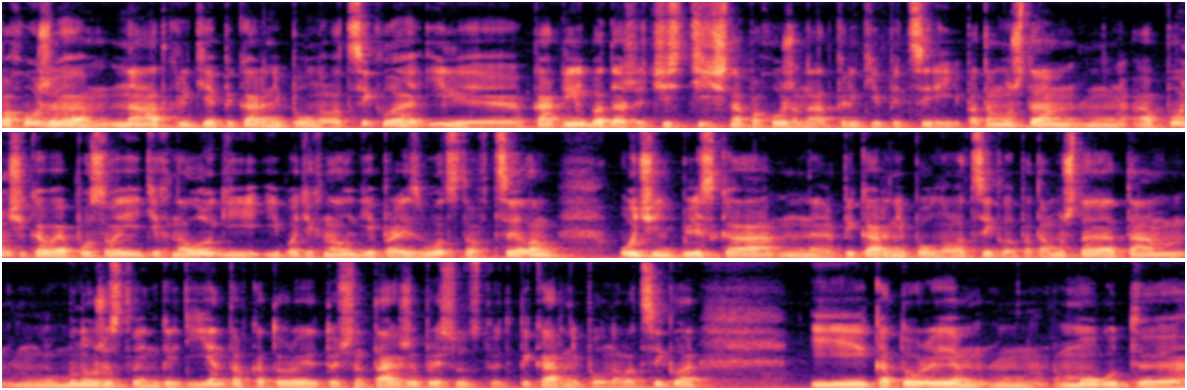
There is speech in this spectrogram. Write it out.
похоже на открытие пекарни полного цикла или как-либо даже частично похоже на открытие пиццерии. Потому что а, пончиковая по своей технологии и по технологии производства в целом очень близка пекарне полного цикла, потому что там множество ингредиентов, которые точно так же присутствуют в пекарне полного цикла и которые могут э,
